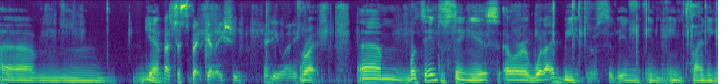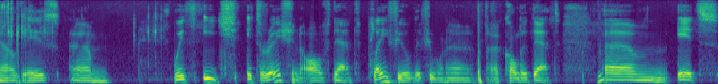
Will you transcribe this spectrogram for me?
Um, yeah. That's just speculation, anyway. Right. Um, what's interesting is, or what I'd be interested in in, in finding out is, um, with each iteration of that playfield, if you want to uh, call it that, um, it's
